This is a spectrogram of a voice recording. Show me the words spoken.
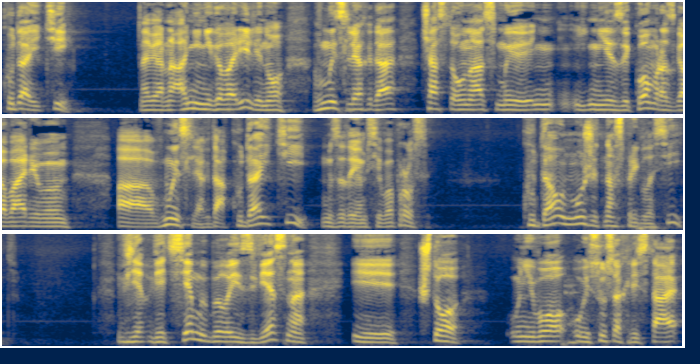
Куда идти? Наверное, они не говорили, но в мыслях, да, часто у нас мы не языком разговариваем, а в мыслях, да, куда идти? Мы задаем себе вопросы. Куда он может нас пригласить? Ведь всем и было известно, и что у него, у Иисуса Христа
